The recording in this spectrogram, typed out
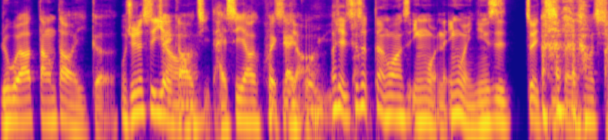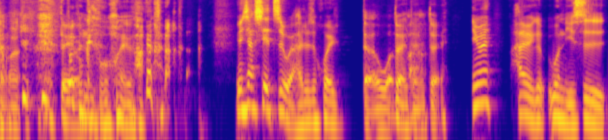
如果要当到一个，我觉得是最高级的，还是要会该国语，而且就是更何况是英文的，英文已经是最基本要求了，对不可能不会吧？因为像谢志伟，他就是会德文。对对对，因为还有一个问题是，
